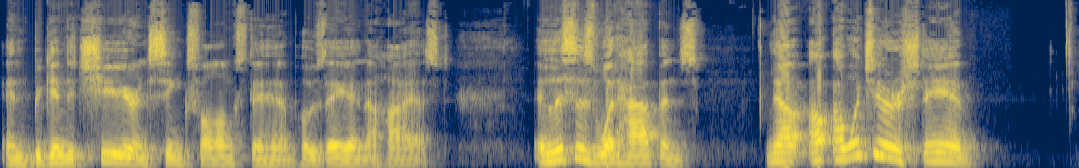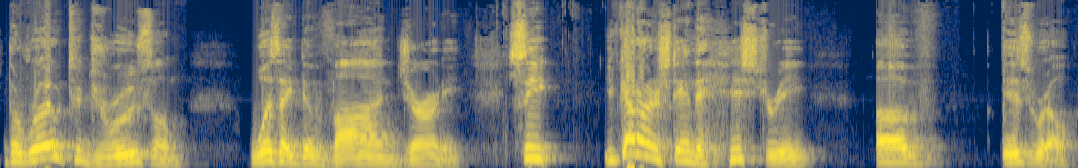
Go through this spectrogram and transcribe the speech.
and begin to cheer and sing songs to him, Hosanna in the highest. And this is what happens. Now, I, I want you to understand the road to Jerusalem was a divine journey. See, you've got to understand the history of Israel.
